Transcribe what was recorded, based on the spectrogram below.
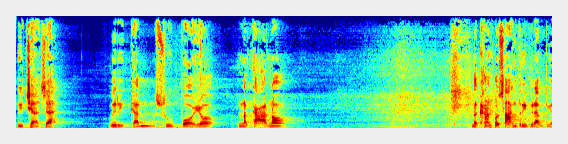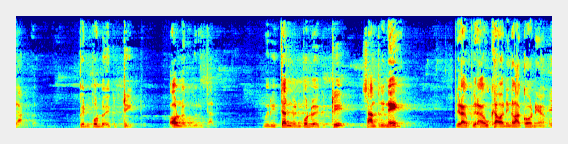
ijazah wiridan supaya nekano nekano santri pirang-pirang. Ben pondoke gedhe. Ana wiridan. Wiridan ben pondoke gedhe santrine pirang-pirang. Uga wani nglakoni aku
